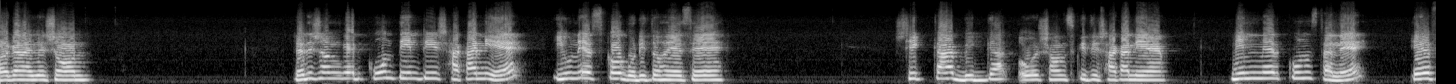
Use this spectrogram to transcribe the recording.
Organization. জাতিসংঘের কোন তিনটি শাখা নিয়ে ইউনেস্কো গঠিত হয়েছে? শিক্ষা, বিজ্ঞান ও সংস্কৃতি শাখা নিয়ে নিম্নের কোন স্থানে এফ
